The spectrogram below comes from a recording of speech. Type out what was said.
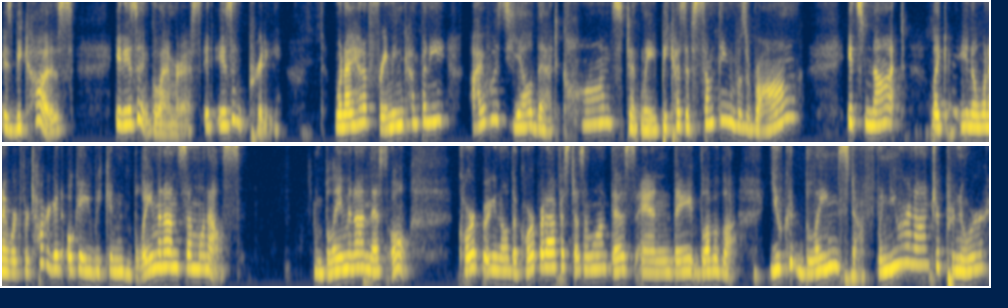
is because it isn't glamorous, it isn't pretty. When I had a framing company, I was yelled at constantly because if something was wrong, it's not like, you know, when I worked for Target, okay, we can blame it on someone else. Blame it on this. Oh, corporate, you know, the corporate office doesn't want this and they blah, blah, blah. You could blame stuff. When you're an entrepreneur,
